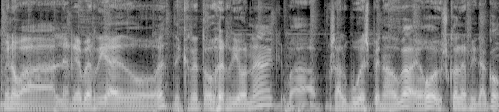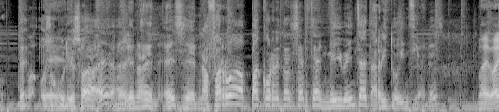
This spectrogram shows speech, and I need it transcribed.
Beno, ba, lege berria edo, ez, dekreto berri honak, ba, salbu espena duga, ego Euskal Herrirako. Eh? Ba, oso kuriosoa da, eh? bai. Dena den, ez? Eh, Nafarroa pakorretan sartzean nei beintza eta harritu egin zian, ez? Bai, bai,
